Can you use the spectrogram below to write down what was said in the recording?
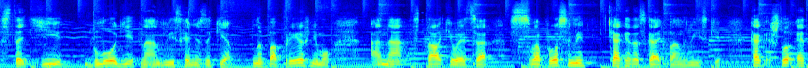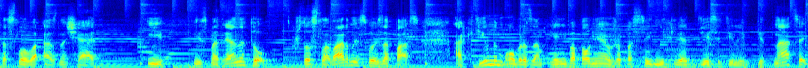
статьи, блоги на английском языке. Но по-прежнему она сталкивается с вопросами, как это сказать по-английски, как, что это слово означает. И несмотря на то, что словарный свой запас активным образом я не пополняю уже последних лет 10 или 15,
